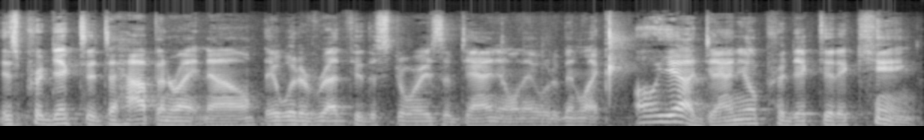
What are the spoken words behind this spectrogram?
is predicted to happen right now, they would have read through the stories of Daniel and they would have been like, oh, yeah, Daniel predicted a king,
